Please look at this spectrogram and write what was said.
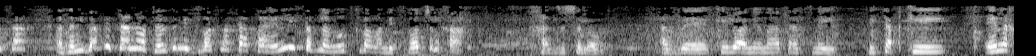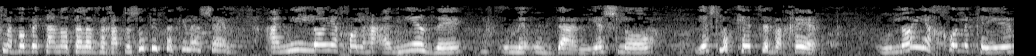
רוצה, אז אני באה בטענות, איזה מצוות נתת? אין לי סבלנות כבר למצוות שלך. חס ושלום. אז uh, כאילו אני אומרת לעצמי, תתאפקי, אין לך לבוא בטענות על אף אחד, פשוט תסתכלי להשם. אני לא יכול, האני הזה הוא מעודן, יש לו, יש לו קצב אחר. הוא לא יכול לקיים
